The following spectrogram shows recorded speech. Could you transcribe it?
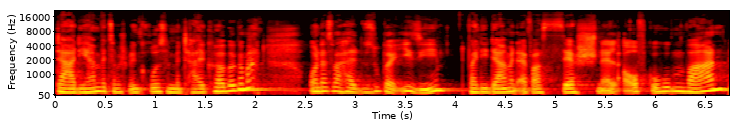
da. Die haben wir zum Beispiel in große Metallkörbe gemacht und das war halt super easy, weil die damit einfach sehr schnell aufgehoben waren.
